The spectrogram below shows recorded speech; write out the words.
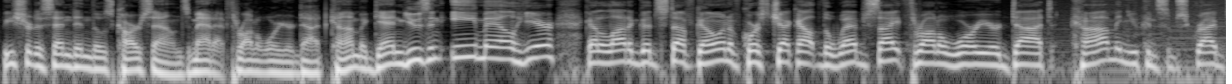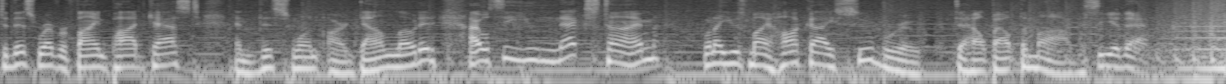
be sure to send in those car sounds, matt at throttlewarrior.com. Again, use an email here. Got a lot of good stuff going. Of course, check out the website, throttlewarrior.com, and you can subscribe to this wherever fine podcasts and this one are downloaded. I will see you next time when I use my Hawkeye Subaru to help out the mob. See you then.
